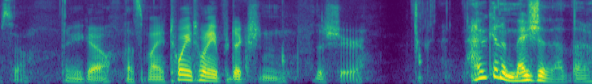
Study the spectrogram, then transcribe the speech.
So there you go. That's my 2020 prediction for this year. How are you going to measure that though?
